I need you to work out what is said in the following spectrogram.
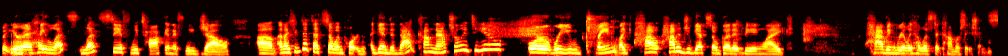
but you're mm. a hey let's let's see if we talk and if we gel um, and i think that that's so important. Again did that come naturally to you? Or were you trained like how how did you get so good at being like having really holistic conversations?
